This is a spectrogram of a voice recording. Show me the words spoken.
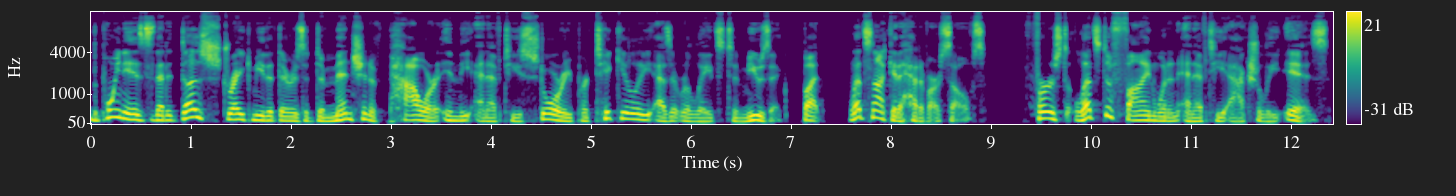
The point is that it does strike me that there is a dimension of power in the NFT story, particularly as it relates to music. But let's not get ahead of ourselves. First, let's define what an NFT actually is.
